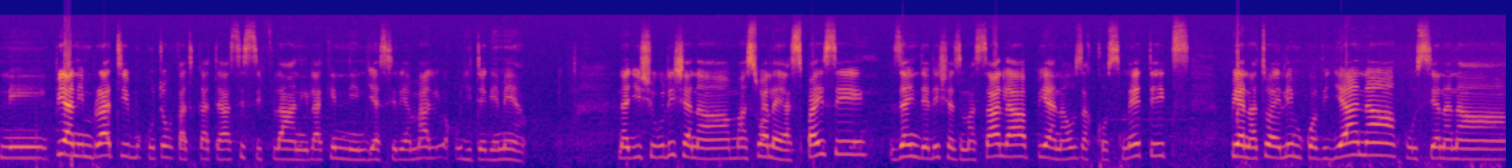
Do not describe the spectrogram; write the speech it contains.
ni pia ni mratibu kutoka katika taasisi fulani, lakini ni mjasiriamali wa kujitegemea. Najishughulisha na masuala ya spicy, Zain Delicious masala, pia nauza cosmetics, pia natoa elimu kwa vijana kuhusiana na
